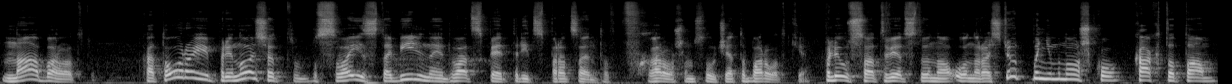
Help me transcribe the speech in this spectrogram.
на оборотке которые приносят свои стабильные 25-30% в хорошем случае от оборотки. Плюс, соответственно, он растет понемножку, как-то там,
